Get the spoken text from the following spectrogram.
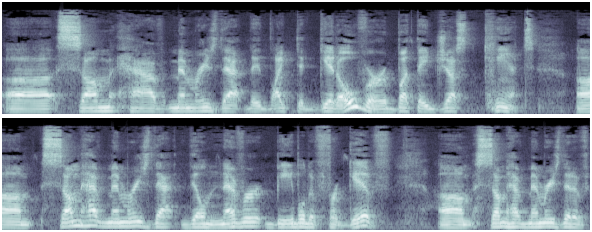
Uh, some have memories that they'd like to get over, but they just can't. Um, some have memories that they'll never be able to forgive. Um, some have memories that have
